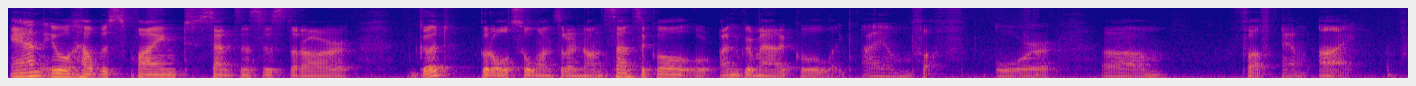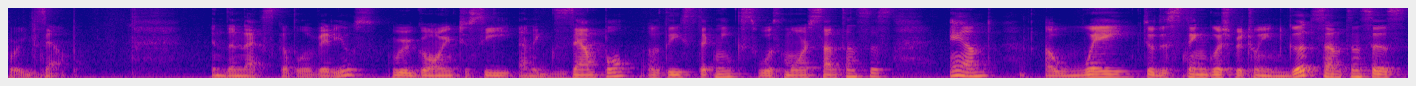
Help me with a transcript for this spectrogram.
And it will help us find sentences that are good, but also ones that are nonsensical or ungrammatical, like I am Fuff or um, Fuff am I, for example. In the next couple of videos, we're going to see an example of these techniques with more sentences and a way to distinguish between good sentences,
